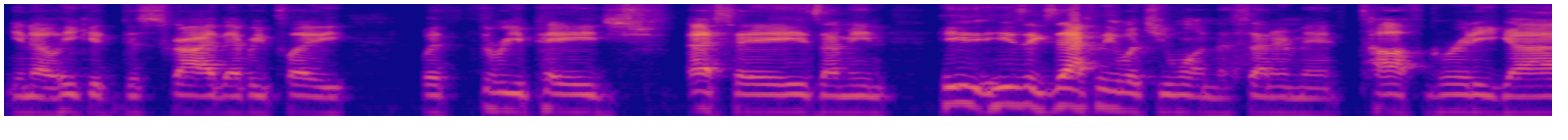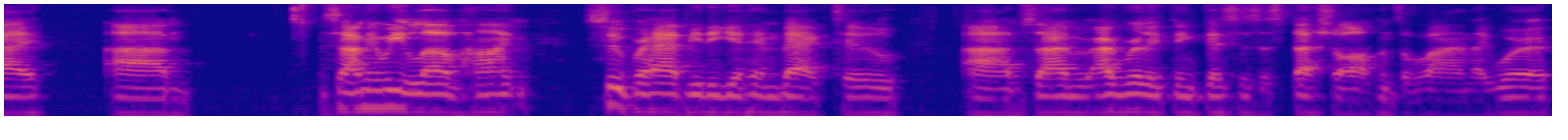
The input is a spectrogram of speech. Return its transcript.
You know, he could describe every play with three page essays. I mean, he, he's exactly what you want in a center, man. Tough, gritty guy. Um, so, I mean, we love Hunt. Super happy to get him back, too. Um, so, I, I really think this is a special offensive line. Like, we're,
